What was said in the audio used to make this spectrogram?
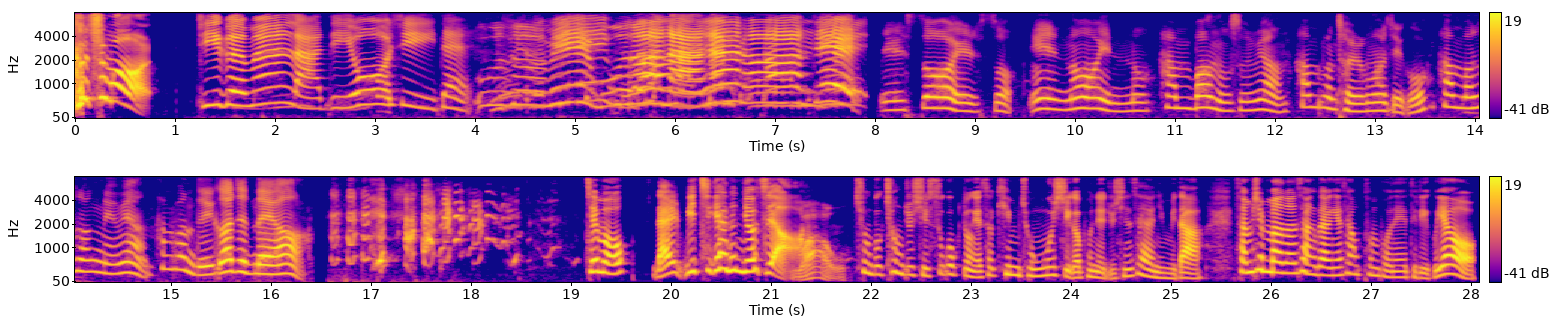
그 춤을 지금은 라디오 시대. 웃음이 묻어나는 편지. 일소 일소 일노 일노 한 번 웃으면 한 번 젊어지고 한 번 성내면 한 번 늙어진대요. 제목 날 미치게 하는 여자. Wow. 충북 청주시 수곡동에서 김종무 씨가 보내주신 사연입니다. 30만 원 상당의 상품 보내드리고요.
